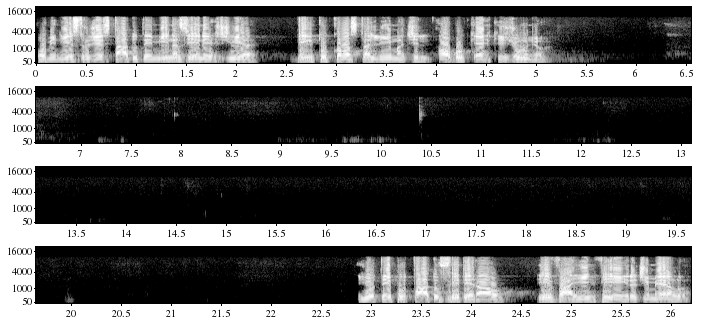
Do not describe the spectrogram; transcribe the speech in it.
O ministro de Estado de Minas e Energia, Bento Costa Lima de Albuquerque Júnior. E o deputado federal Evair Vieira de Mello.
